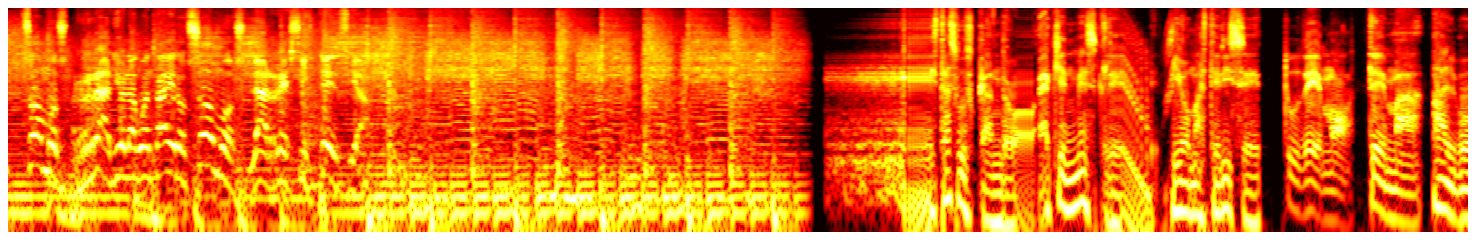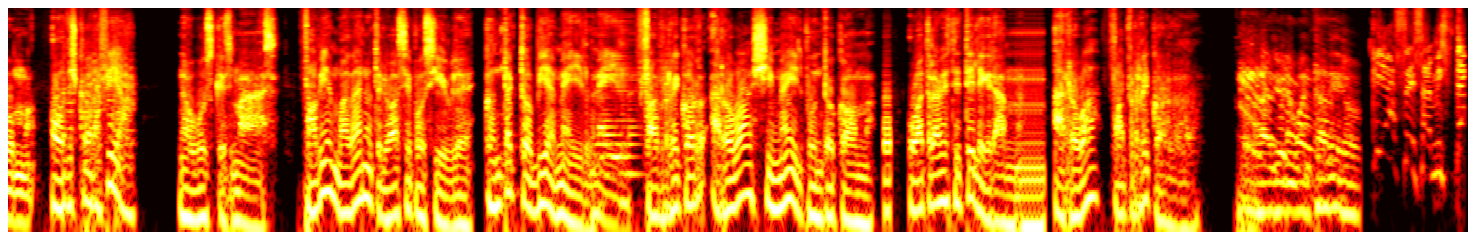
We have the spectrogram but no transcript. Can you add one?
Instagram. Somos Radio El Aguantadero, somos la resistencia. ¿Estás buscando a quien mezcle y o masterice tu demo, tema, álbum o discografía? No busques más. Fabián Badano te lo hace posible. Contacto vía mail, mail fabrecord.gmail.com o a través de Telegram, arroba fabrecord. Radio El Aguantadero. ¿Qué haces, amistad?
